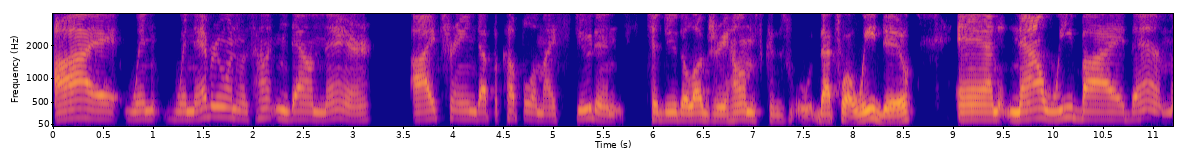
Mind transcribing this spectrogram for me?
i when when everyone was hunting down there i trained up a couple of my students to do the luxury homes because that's what we do and now we buy them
